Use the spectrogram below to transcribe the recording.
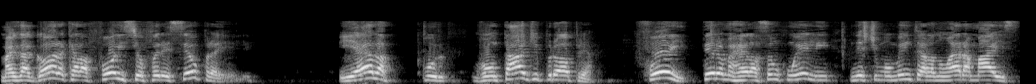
Mas agora que ela foi e se ofereceu para ele, e ela, por vontade própria, foi ter uma relação com ele, neste momento ela não era mais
